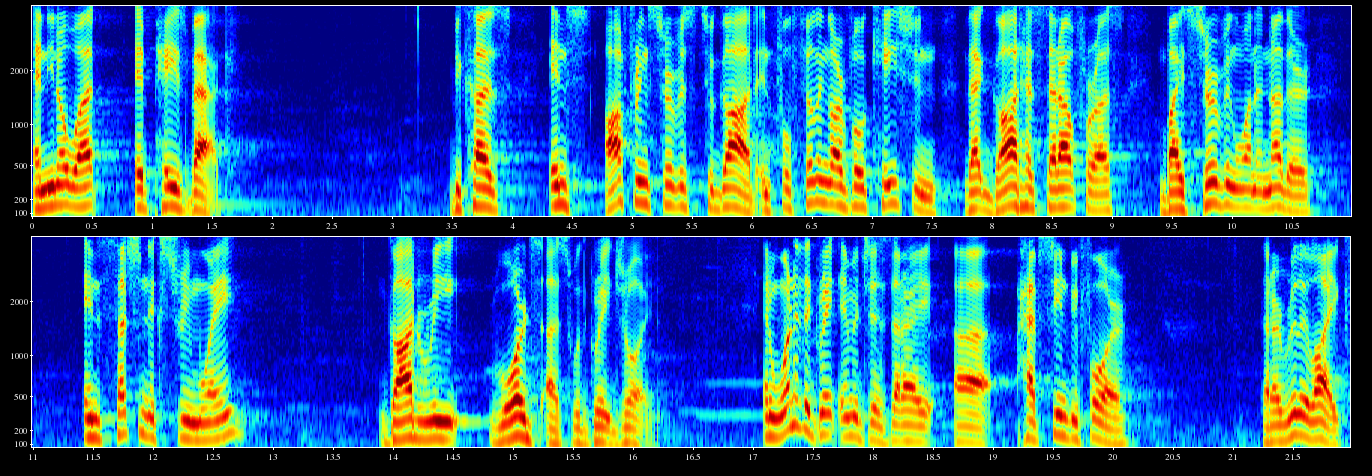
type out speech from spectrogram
And you know what? It pays back. Because in offering service to God, in fulfilling our vocation that God has set out for us by serving one another in such an extreme way, God rewards us with great joy. And one of the great images that I uh, have seen before that I really like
